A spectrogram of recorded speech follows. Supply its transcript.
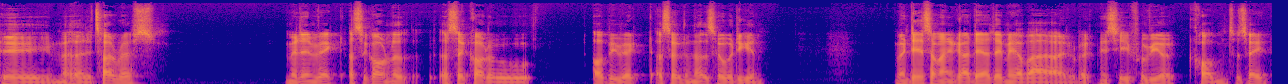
Øh, hvad hedder det? 12 reps med den vægt, og så går du ned, og så går du op i vægt, og så går du ned til 8 igen. Men det, som man gør der, det er mere bare, hvad kan man sige, forvirre kroppen totalt.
